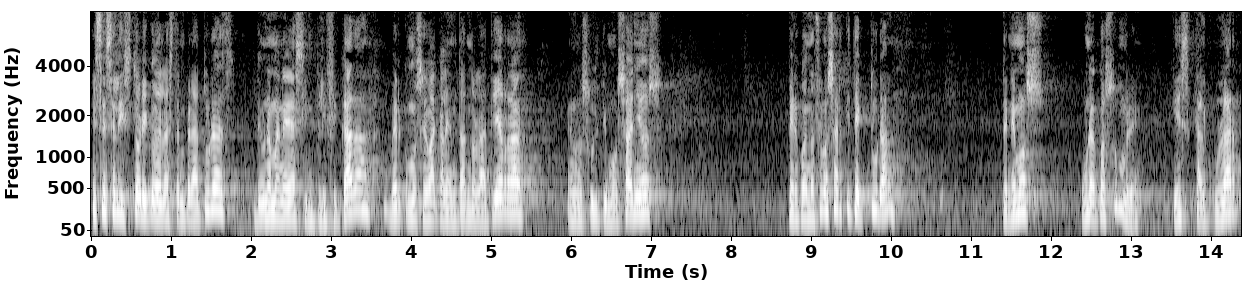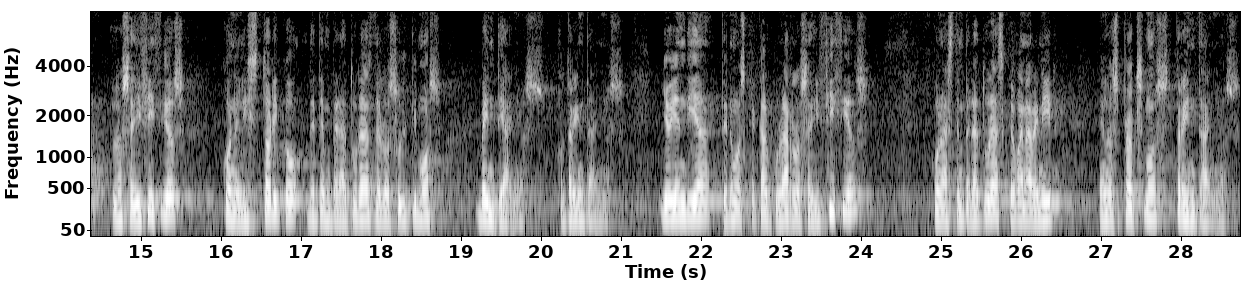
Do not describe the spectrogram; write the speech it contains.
Este es el histórico de las temperaturas de una manera simplificada, ver cómo se va calentando la Tierra en los últimos años. Pero cuando hacemos arquitectura tenemos una costumbre, que es calcular los edificios con el histórico de temperaturas de los últimos 20 años o 30 años y hoy en día tenemos que calcular los edificios con las temperaturas que van a venir en los próximos 30 años.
